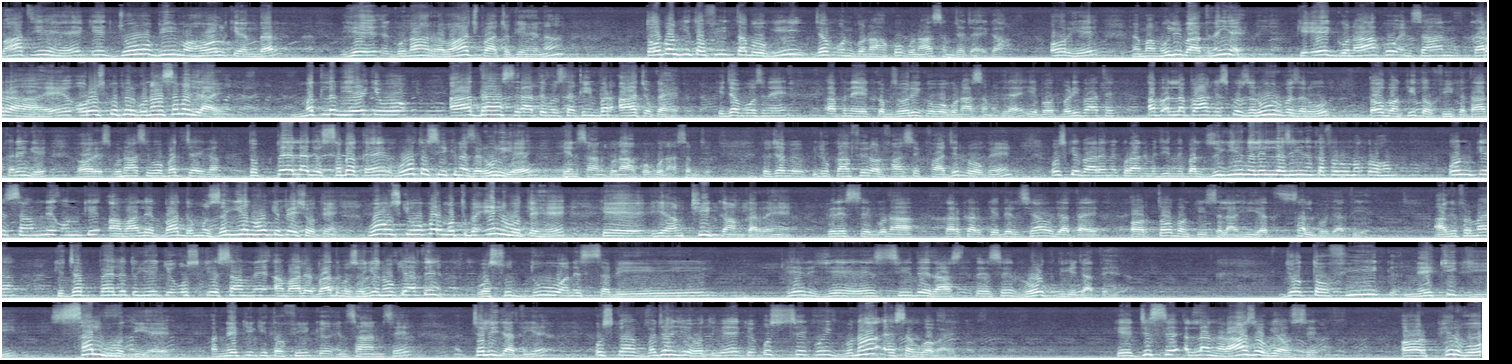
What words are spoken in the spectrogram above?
بات یہ ہے کہ جو بھی ماحول کے اندر یہ گناہ رواج پا چکے ہیں نا، توبہ کی توفیق تب ہوگی جب ان گناہ کو گناہ سمجھا جائے گا۔ اور یہ معمولی بات نہیں ہے کہ ایک گناہ کو انسان کر رہا ہے اور اس کو پھر گناہ سمجھ رہا ہے۔ مطلب یہ ہے کہ وہ آدھا سرات مستقیم پر آ چکا ہے کہ جب اس نے اپنے ایک کمزوری کو وہ گناہ سمجھ رہا ہے، یہ بہت بڑی بات ہے۔ اب اللہ پاک اس کو ضرور بضرور توبہ کی توفیق عطا کریں گے اور اس گناہ سے وہ بچ جائے گا۔ تو پہلا جو سبق ہے وہ تو سیکھنا ضروری ہے کہ انسان گناہ کو گناہ سمجھے۔ تو جب جو کافر اور فاسق فاجر لوگ ہیں، اس کے بارے میں قرآن مجید نے بل زین للذین کفروا مکرہم۔ ان کے سامنے ان کے اعمال بد مزین ہو کے پیش ہوتے ہیں۔ وہ اس کے اوپر مطمئن ہوتے ہیں کہ یہ ہم ٹھیک کام کر رہے ہیں۔ پھر اس سے گناہ کر کر کے دل سیاہ ہو جاتا ہے اور توبہ کی صلاحیت سلب ہو جاتی ہے۔ آگے فرمایا کہ جب پہلے تو یہ کہ اس کے سامنے امال بد مزین ہو کے آتے ہیں وہ سدو السبیل پھر یہ سیدھے راستے سے روک دیے جاتے ہیں۔ جو توفیق نیکی کی سلب ہوتی ہے اور نیکی کی توفیق انسان سے چلی جاتی ہے، اس کا وجہ یہ ہوتی ہے کہ اس سے کوئی گناہ ایسا ہوا ہوا ہے کہ جس سے اللہ ناراض ہو گیا اس سے اور پھر وہ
